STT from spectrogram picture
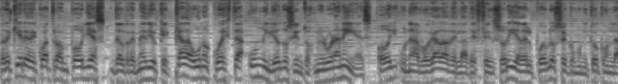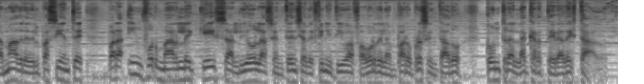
requiere de cuatro ampollas del remedio que cada uno cuesta 1.200.000 guaraníes. Hoy, una abogada de la Defensoría del Pueblo se comunicó con la madre del paciente para informarle que salió la sentencia definitiva a favor del amparo presentado contra la cartera de Estado.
